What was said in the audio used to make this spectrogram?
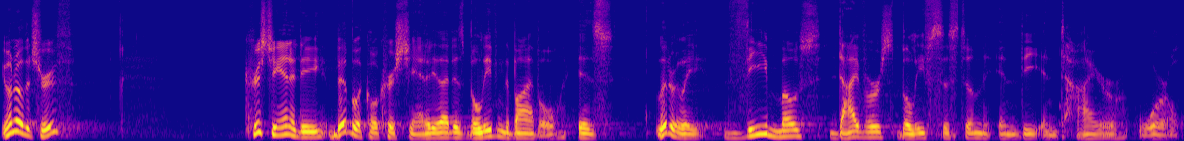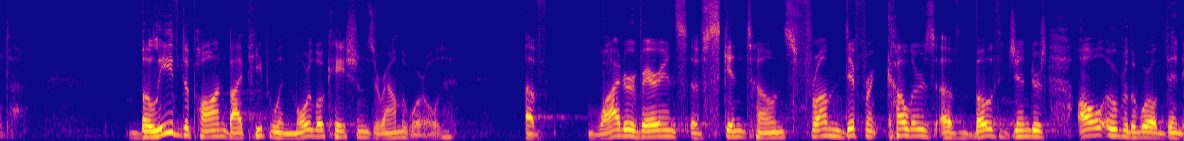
You want to know the truth? Christianity, biblical Christianity, that is believing the Bible, is literally the most diverse belief system in the entire world. Believed upon by people in more locations around the world, of wider variants of skin tones from different colors of both genders all over the world than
